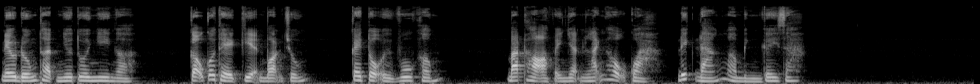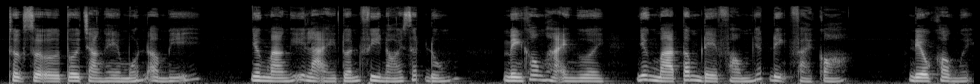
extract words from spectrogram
Nếu đúng thật như tôi nghi ngờ, cậu có thể kiện bọn chúng, cái tội vu khống. Bắt họ phải nhận lãnh hậu quả, đích đáng mà mình gây ra. Thực sự tôi chẳng hề muốn ở Mỹ nhưng mà nghĩ lại Tuấn Phi nói rất đúng. Mình không hại người, nhưng mà tâm đề phòng nhất định phải có. Nếu không ấy,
